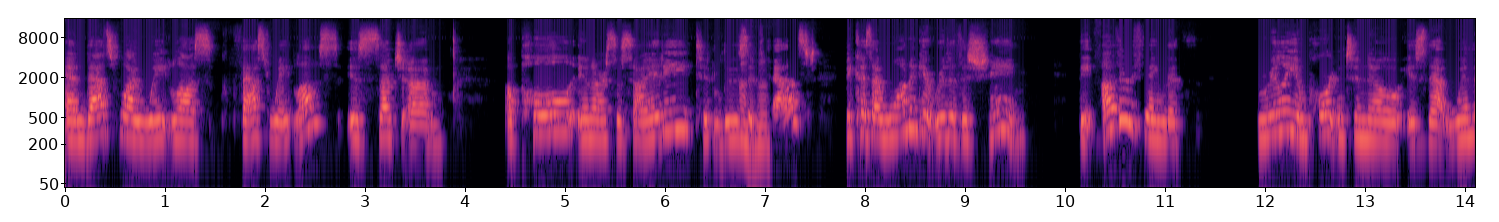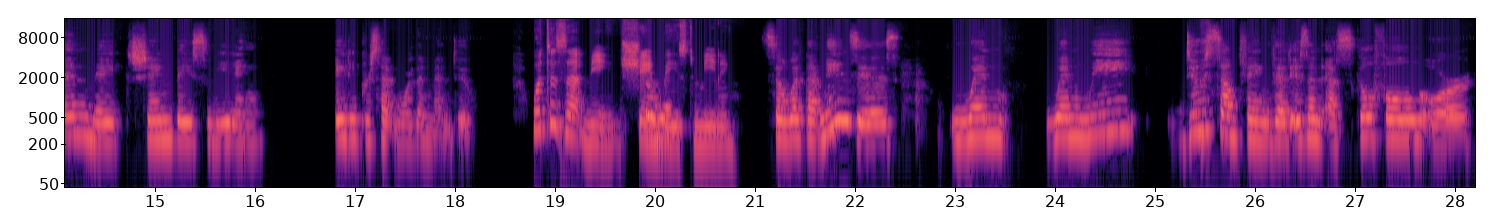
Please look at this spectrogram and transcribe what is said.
And that's why weight loss, fast weight loss, is such um, a pull in our society to lose it Mhm. fast because I want to get rid of the shame. The other thing that's really important to know is that women make shame based meeting 80% more than men do. What does that mean? Shame based meaning. So what that means is when when we do something that isn't as skillful or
